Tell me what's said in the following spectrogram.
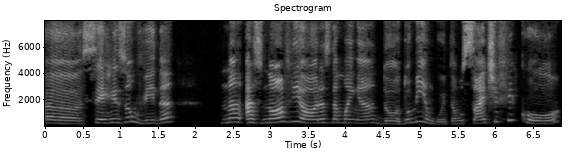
uh, ser resolvida na, às 9 horas da manhã do domingo. Então, o site ficou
